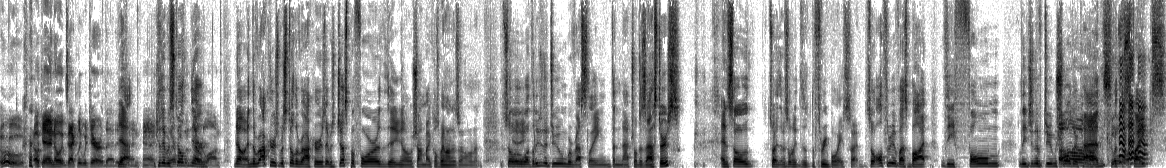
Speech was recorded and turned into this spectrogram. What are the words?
Ooh, okay, I know exactly which era that is. Yeah, then. because it was Flair still, you know, long. No, and the Rockers were still the Rockers. It was just before the you know Shawn Michaels went on his own, and so Okay. uh, the Legion of Doom were wrestling the Natural Disasters, and so sorry, there was only the, the three boys. Sorry, so all three of us bought the foam Legion of Doom shoulder Oh, pads with the spikes,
